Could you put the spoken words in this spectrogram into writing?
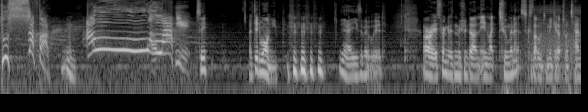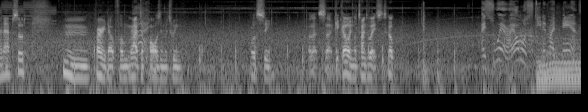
to suffer! Hmm. Ow! Wallahi! See? I did warn you. yeah, he's a bit weird. Alright, let's try and get this mission done in like two minutes, because that would make it up to a 10 minute episode. Hmm, very doubtful. We might have to pause in between. We'll see. But let's uh, get going, no time to waste. Let's go. I swear, I almost skeeted my pants.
